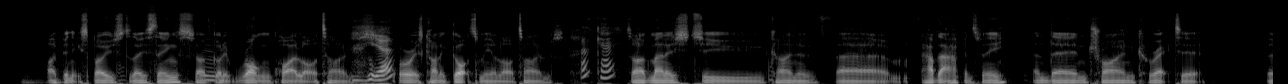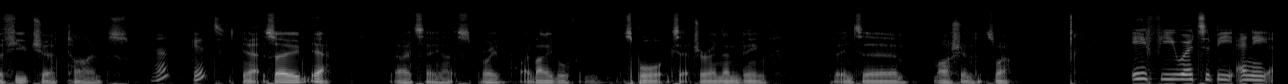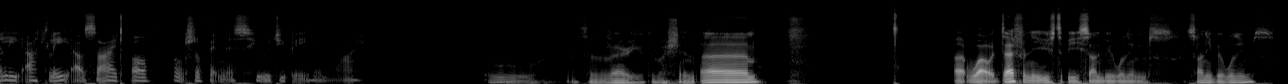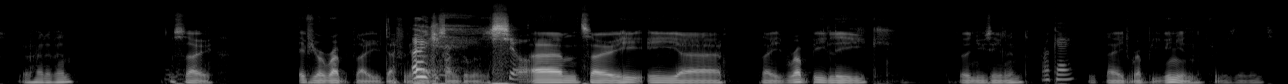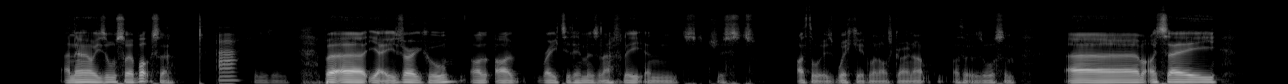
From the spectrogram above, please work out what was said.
I've been exposed to those things, so I've got Mm. it wrong quite a lot of times, Yeah. or it's kind of got to me a lot of times. Okay. So I've managed to kind of um, have that happen to me, and then try and correct it for future times. No, good. Yeah. So yeah, yeah, I'd say that's probably quite valuable from the sport, etc., and then being put into Martian as well. If you were to be any elite athlete outside of functional fitness, who would you be and why? Ooh, that's a very good question. Um, uh, well, it definitely used to be Sonny Bill Williams. Sonny Bill Williams, you ever heard of him? So, if you're a rugby player, you've definitely heard of. Sonny Bill Williams. Sure. Um, so he he uh, played rugby league for New Zealand. okay. He played rugby union for New Zealand, and now he's also a boxer Ah, for New Zealand. But uh, yeah, he's very cool. I, I rated him as an athlete, and just I thought it was wicked when I was growing up. I thought it was awesome. Um, I'd say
